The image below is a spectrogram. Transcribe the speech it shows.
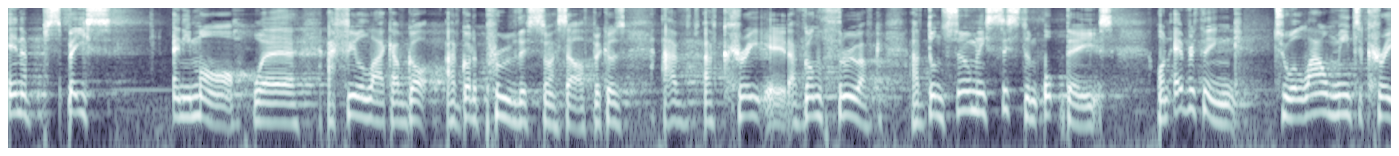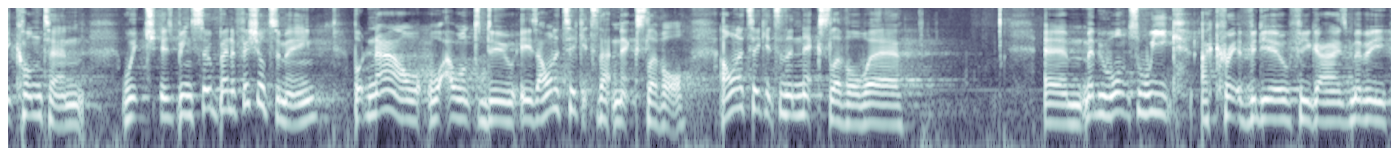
in a space anymore where I feel like I've got I've got to prove this to myself because I've I've created I've gone through I've I've done so many system updates on everything to allow me to create content which has been so beneficial to me. But now what I want to do is I want to take it to that next level. I want to take it to the next level where um, maybe once a week I create a video for you guys, maybe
